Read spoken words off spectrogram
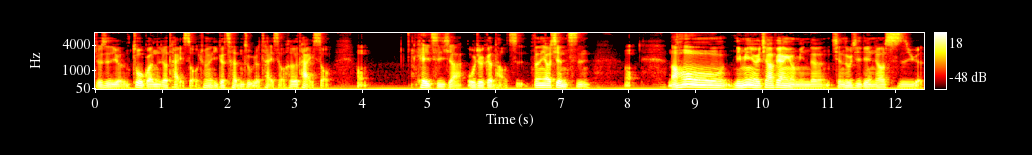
就是有人做官的叫太守，就是一个城主叫太守，和太守哦，可以吃一下，我觉得更好吃，但是要现吃哦。然后里面有一家非常有名的咸酥鸡店叫思源。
